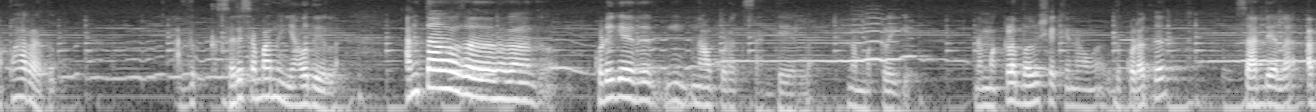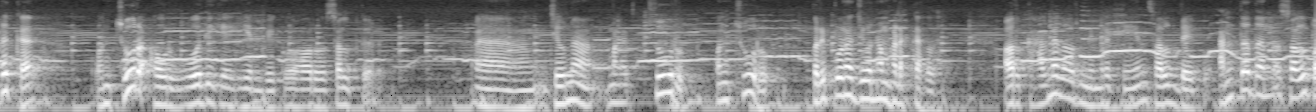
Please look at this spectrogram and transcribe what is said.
ಅಪಾರ ಅದು. ಅದಕ್ಕೆ ಸರಿಸಮಾನ ಯಾವುದೂ ಇಲ್ಲ. ಅಂಥ ಕೊಡುಗೆ ನಾವು ಕೊಡೋಕ್ಕೆ ಸಾಧ್ಯ ಇಲ್ಲ ನಮ್ಮ ಮಕ್ಕಳಿಗೆ. ನಮ್ಮ ಮಕ್ಕಳ ಭವಿಷ್ಯಕ್ಕೆ ನಾವು ಅದು ಕೊಡೋಕ್ಕೆ ಸಾಧ್ಯ ಇಲ್ಲ. ಅದಕ್ಕೆ ಒಂಚೂರು ಅವ್ರ ಓದಿಗೆ ಏನು ಬೇಕು ಅವರು ಸ್ವಲ್ಪ ಜೀವನ ಮಾಡ ಚೂರು ಒಂಚೂರು ಪರಿಪೂರ್ಣ ಜೀವನ ಮಾಡೋಕ್ಕಲ್ಲ. ಅವ್ರ ಕಾಲ ಮೇಲೆ ಅವ್ರು ನಿಂದ್ರಕ್ಕೆ ಏನು ಸ್ವಲ್ಪ ಬೇಕು ಅಂಥದ್ದನ್ನು ಸ್ವಲ್ಪ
